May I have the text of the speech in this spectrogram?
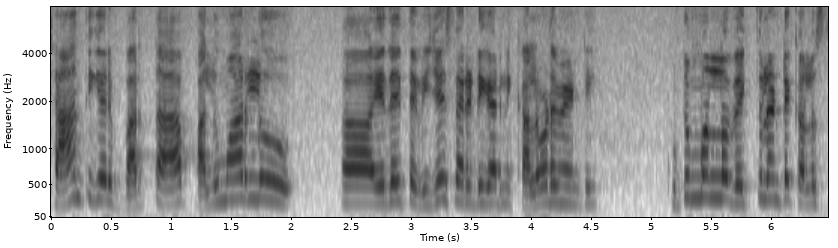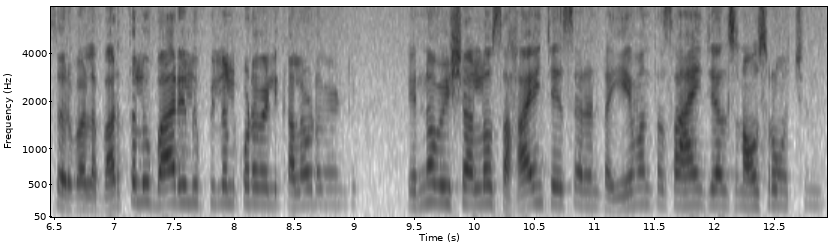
శాంతి గారి భర్త పలుమార్లు ఏదైతే విజయసాయిరెడ్డి గారిని కలవడం ఏంటి? కుటుంబంలో వ్యక్తులంటే కలుస్తారు. వాళ్ళ భర్తలు భార్యలు పిల్లలు కూడా వెళ్ళి కలవడం ఏంటి? ఎన్నో విషయాల్లో సహాయం చేశారంట. ఏమంత సహాయం చేయాల్సిన అవసరం వచ్చింది?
